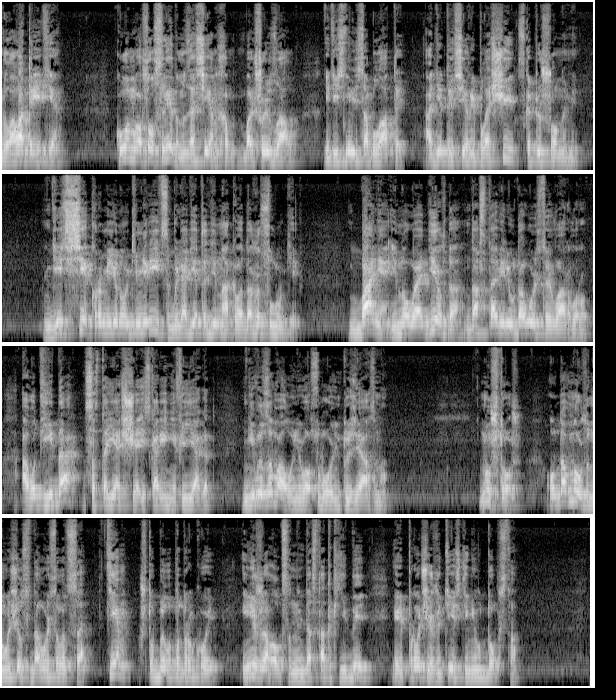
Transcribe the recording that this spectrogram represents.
Глава 3. Кон вошел следом за Сенхом большой зал, где теснились облаты, одетые в серые плащи с капюшонами. Здесь все, кроме юного кемерийца, были одеты одинаково, даже слуги. Баня и новая одежда доставили удовольствие варвару, а вот еда, состоящая из кореньев и ягод, не вызывала у него особого энтузиазма. Ну что ж, он давно уже научился довольствоваться тем, что было под рукой, и не жаловаться на недостаток еды или прочие житейские неудобства.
